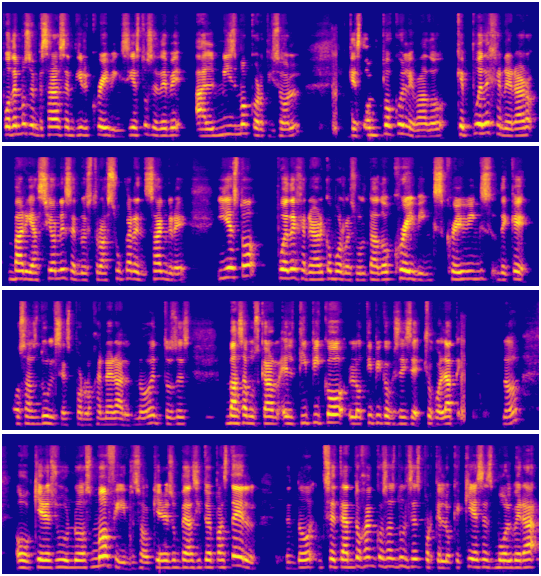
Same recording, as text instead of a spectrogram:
Podemos empezar a sentir cravings y esto se debe al mismo cortisol, que está un poco elevado, que puede generar variaciones en nuestro azúcar en sangre y esto puede generar como resultado cravings, cravings de qué? Cosas dulces por lo general, ¿no? Entonces vas a buscar el típico, lo típico que se dice chocolate, ¿no? O quieres unos muffins, o quieres un pedacito de pastel, ¿no? Se te antojan cosas dulces porque lo que quieres es volver a,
